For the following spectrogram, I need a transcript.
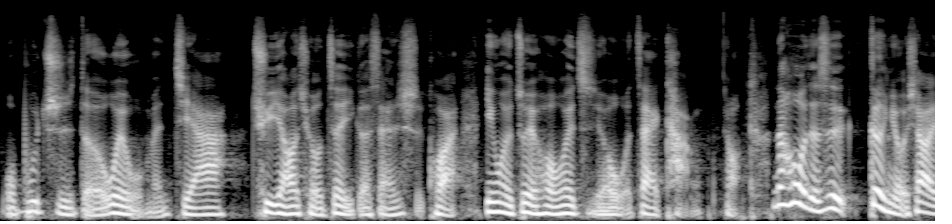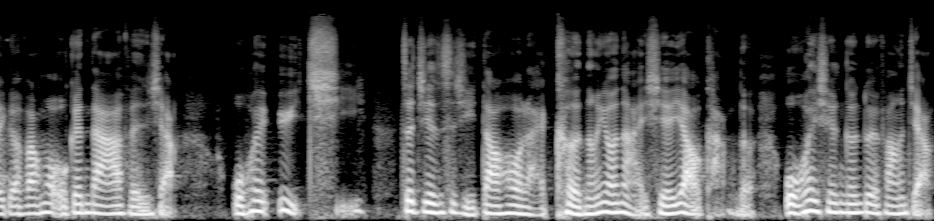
我不值得为我们家去要求这一个三十块，因为最后会只有我在扛。好，那或者是更有效一个方法，我跟大家分享，我会预期这件事情到后来可能有哪一些要扛的，我会先跟对方讲，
